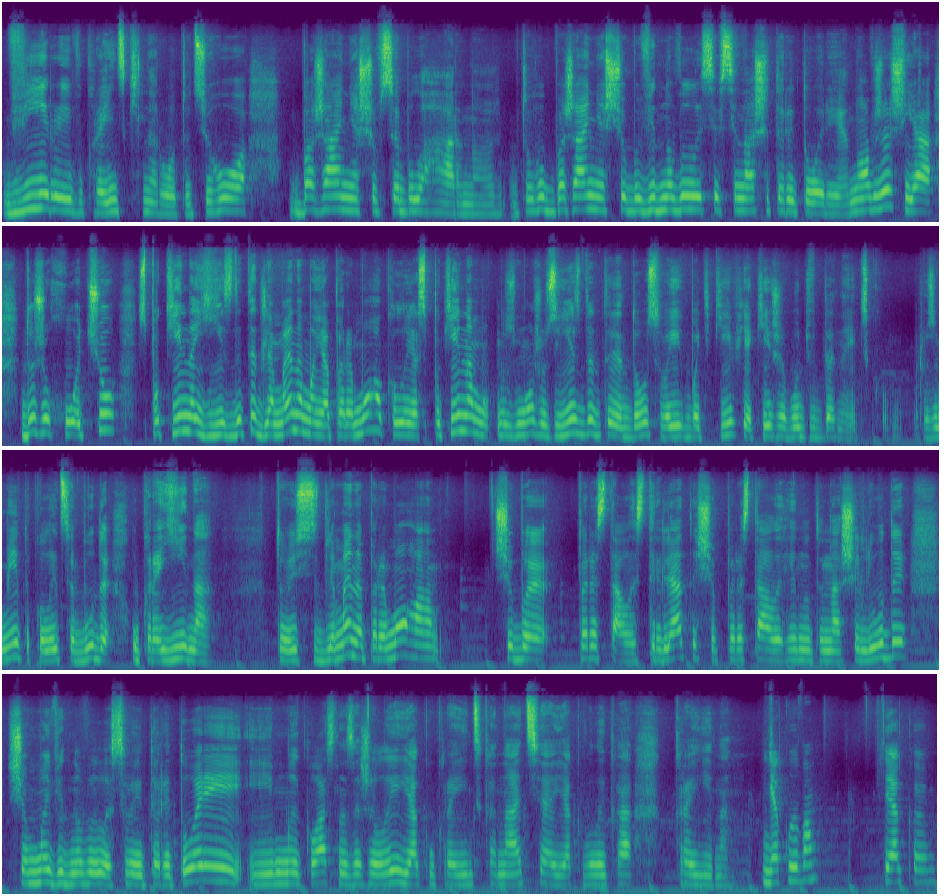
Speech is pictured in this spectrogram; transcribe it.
віри в український народ, цього бажання, щоб все було гарно, того бажання, щоб відновилися всі наші території. Ну а вже ж я дуже хочу спокійно їздити. Для мене моя перемога, коли я спокійно зможу з'їздити до своїх батьків, які живуть в Донецьку. Розумієте, коли це буде Україна. Тобто для мене перемога, щоб перестали стріляти, щоб перестали гинути наші люди, щоб ми відновили свої території і ми класно зажили як українська нація, як велика країна. Дякую вам. Дякую.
